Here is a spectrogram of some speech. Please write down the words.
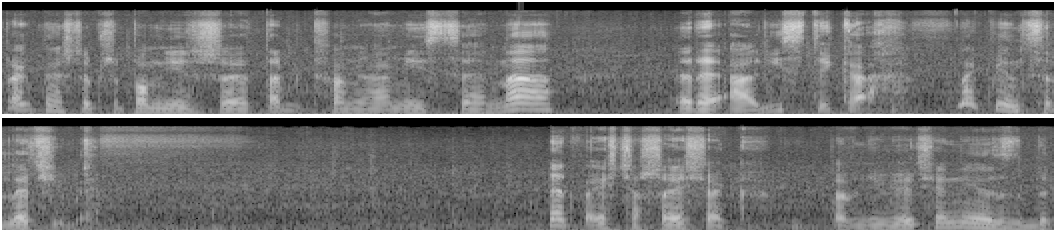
Pragnę jeszcze przypomnieć, że ta bitwa miała miejsce na realistykach. Tak więc lecimy. T26, jak pewnie wiecie, nie jest zbyt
